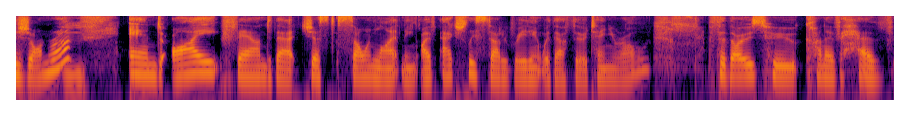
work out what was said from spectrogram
genre. Mm. And I found that just so enlightening. I've actually started reading it with our 13 year old. For those who kind of have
